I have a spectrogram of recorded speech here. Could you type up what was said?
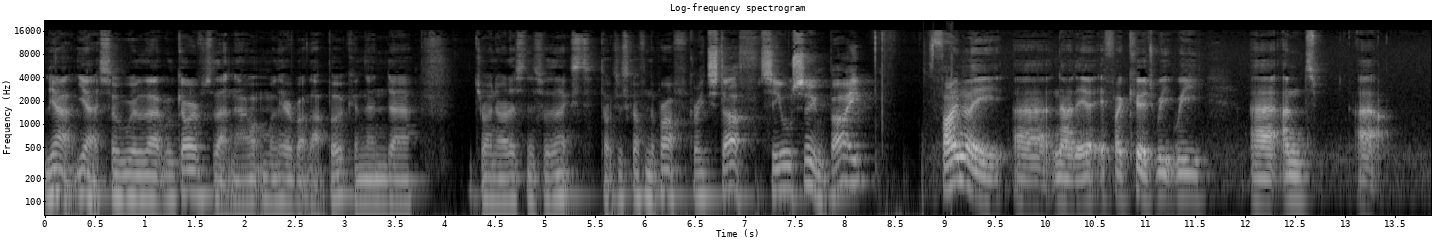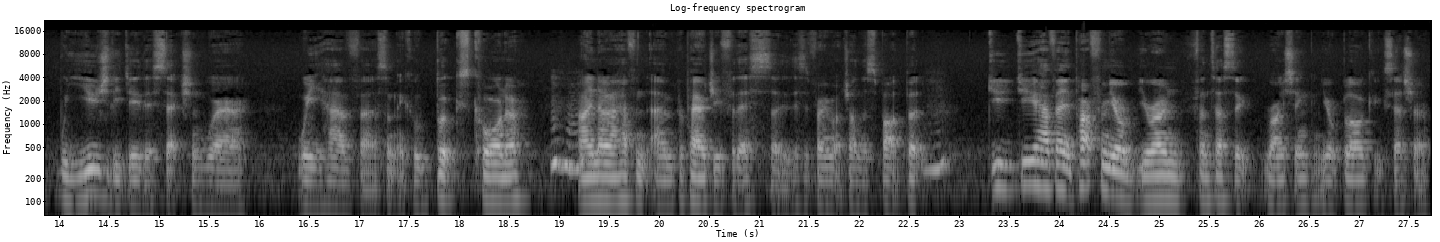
Yeah, yeah. So we'll uh, we'll go over to that now, and we'll hear about that book, and then uh, join our listeners for the next Doctor Scoff and the Prof. Great stuff. See you all soon. Bye. Finally, uh, Nadia, if I could, we, we uh, and uh, we usually do this section where we have uh, something called Books Corner. Mm-hmm. I know I haven't um, prepared you for this, so this is very much on the spot. But Mhm. Do you, do you have any, apart from your, your own fantastic writing, your blog, etc.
